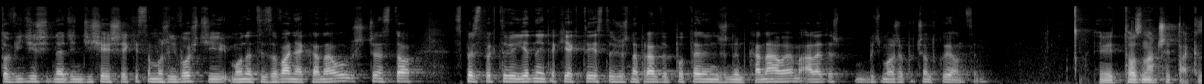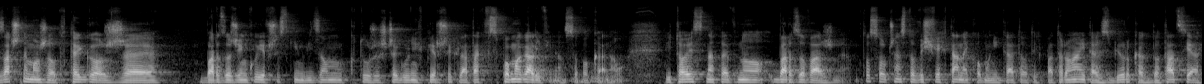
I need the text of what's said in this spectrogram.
to widzisz na dzień dzisiejszy, jakie są możliwości monetyzowania kanału? Już często z perspektywy jednej, takiej jak Ty, jesteś już naprawdę potężnym kanałem, ale też być może początkującym. Y, to znaczy tak, zacznę może od tego, że bardzo dziękuję wszystkim widzom, którzy szczególnie w pierwszych latach wspomagali finansowo kanał. I to jest na pewno bardzo ważne. To są często wyświechtane komunikaty o tych patronajtach, zbiórkach, dotacjach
